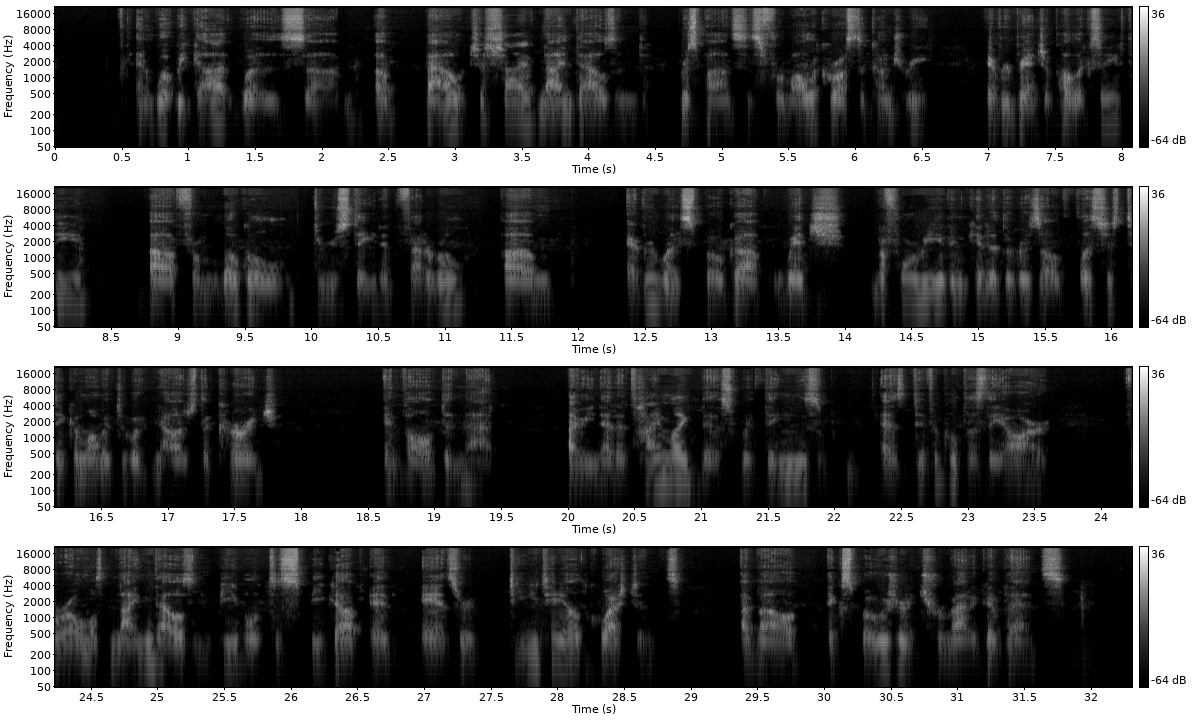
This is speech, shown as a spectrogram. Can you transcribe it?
and what we got was um, about just shy of 9,000 responses from all across the country, every branch of public safety, uh, from local through state and federal. Um, everyone spoke up, which before we even get to the result, let's just take a moment to acknowledge the courage involved in that. I mean, at a time like this, with things as difficult as they are, for almost 9,000 people to speak up and answer detailed questions about exposure to traumatic events,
